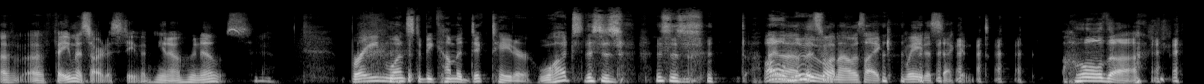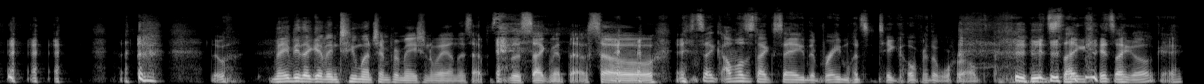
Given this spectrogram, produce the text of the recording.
a famous artist even. You know, who knows? Yeah. Brain wants to become a dictator. What? This is this is all I know, this one I was like, wait a second, hold on. The- Maybe they're giving too much information away on this episode, this segment, though. So It's like almost like saying the brain wants to take over the world. It's like it's like okay.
